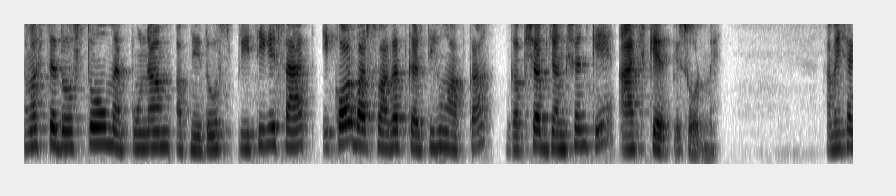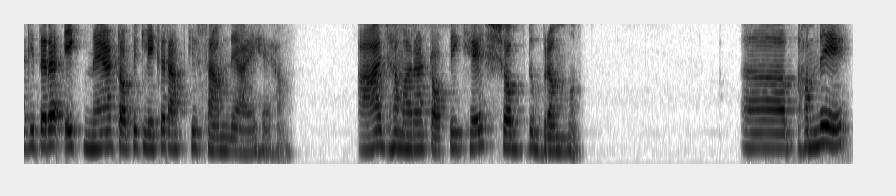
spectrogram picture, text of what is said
नमस्ते दोस्तों मैं पूनम अपनी दोस्त प्रीति के साथ एक और बार स्वागत करती हूँ आपका गपशप जंक्शन के आज के एपिसोड में। हमेशा की तरह एक नया टॉपिक लेकर आपके सामने आए हैं हम। आज हमारा टॉपिक है शब्द ब्रह्म। आ, हमने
